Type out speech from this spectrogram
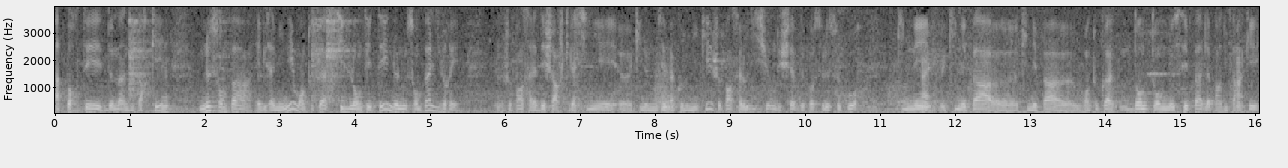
apportés demain du parquet mmh. ne sont pas examinés, ou en tout cas, s'ils l'ont été, ne nous sont pas livrés. Je pense à la décharge qu'il a signée, euh, qui ne nous est pas communiquée. Je pense à l'audition du chef de poste de secours, qui n'est n'est pas, qui n'est pas ou en tout cas dont on ne sait pas de la part du parquet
